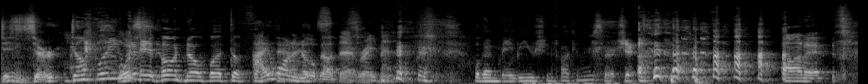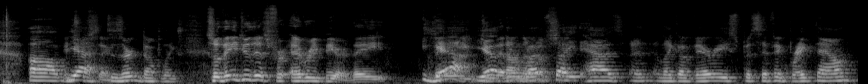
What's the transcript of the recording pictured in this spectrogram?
Dessert dumplings. What I don't know what the fuck I that want to know is. about that right now. Well, then maybe you should fucking research it. On it. um, yeah, Interesting. dessert dumplings. So they do this for every beer. They Yeah, do yeah. that Their on their website website. has an, like a very specific breakdown.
